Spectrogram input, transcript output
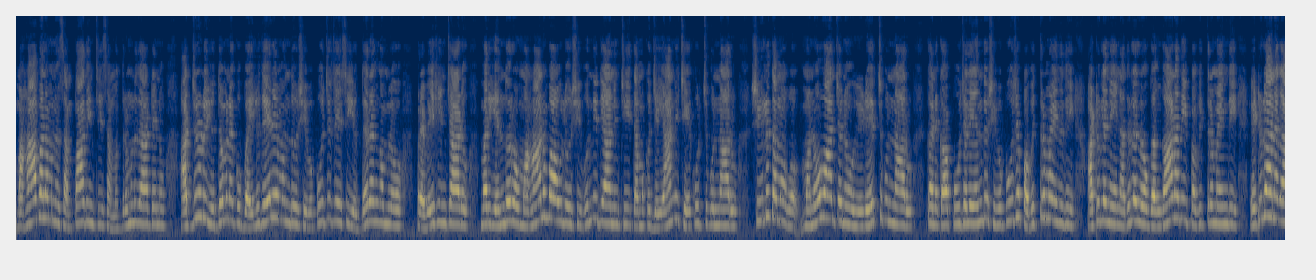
మహాబలమును సంపాదించి సముద్రమును దాటెను. అర్జునుడు యుద్ధమునకు బయలుదేరే ముందు శివపూజ చేసి యుద్ధరంగంలో ప్రవేశించాడు. మరి ఎందరో మహానుభావులు శివుణ్ణి ధ్యానించి తమకు జయాన్ని చేకూర్చుకున్నారు. శివులు తమ మనోవాంఛను ఈడేర్చుకున్నారు. కనుక పూజల యందు శివ పూజ పవిత్రమైనది. అటులనే నదులలో గంగానది పవిత్రమైంది ఎటుల అనగా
